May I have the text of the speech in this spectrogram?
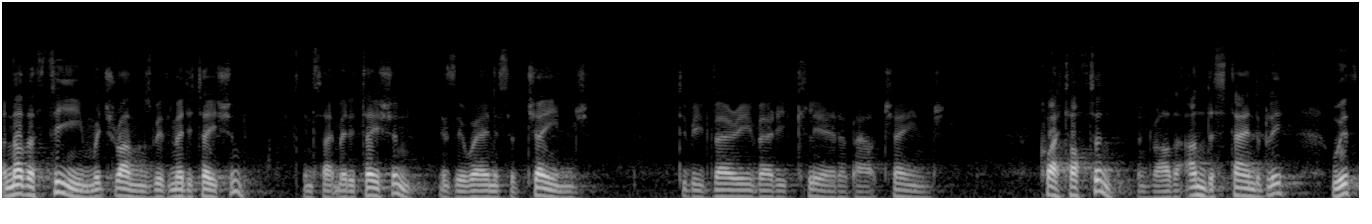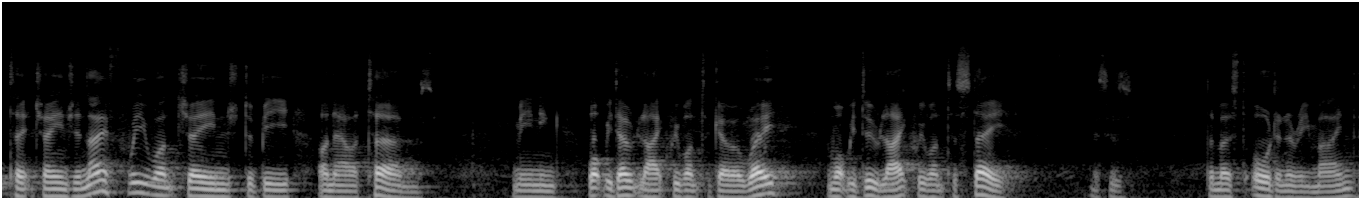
another theme which runs with meditation, insight meditation, is the awareness of change. To be very, very clear about change. Quite often, and rather understandably, with change in life, we want change to be on our terms, meaning what we don't like, we want to go away, and what we do like, we want to stay. This is the most ordinary mind,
